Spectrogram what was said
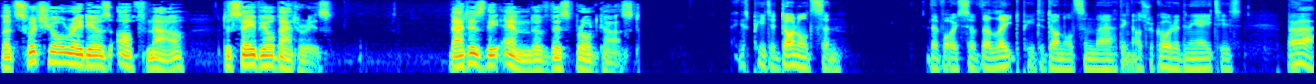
but switch your radios off now to save your batteries. That is the end of this broadcast. I think it's Peter Donaldson, the voice of the late Peter Donaldson. There, I think that was recorded in the eighties. uh,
